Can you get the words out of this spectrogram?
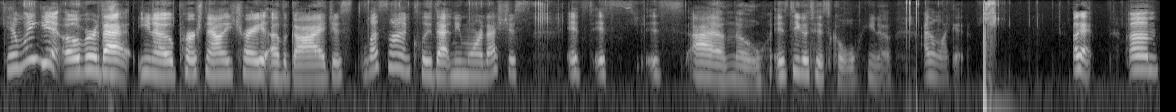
can we get over that, you know, personality trait of a guy? Just let's not include that anymore. That's just, it's, it's, it's, I don't know. It's egotistical, you know. I don't like it. Okay, um,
